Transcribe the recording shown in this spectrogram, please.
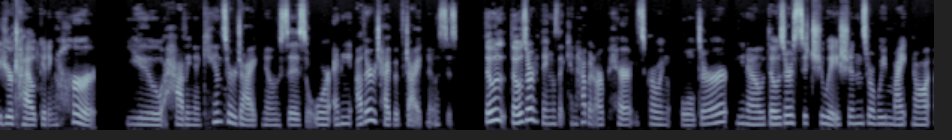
your child getting hurt, you having a cancer diagnosis or any other type of diagnosis. Those those are things that can happen. Our parents growing older, you know, those are situations where we might not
